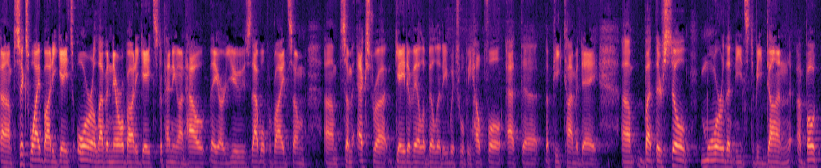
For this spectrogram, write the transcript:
um, six wide body gates or 11 narrow body gates, depending on how they are used. That will provide some um, some extra gate availability, which will be helpful at the, the peak time of day. Um, but there's still more that needs to be done, uh, both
